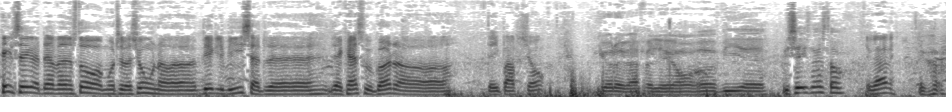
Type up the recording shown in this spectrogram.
helt sikkert, det har været en stor motivation at virkelig vise, at øh, jeg kan sgu godt, og det er ikke bare for sjov. Gjorde du i hvert fald i år, og vi, øh, vi ses næste år. Det gør vi. Det er godt.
